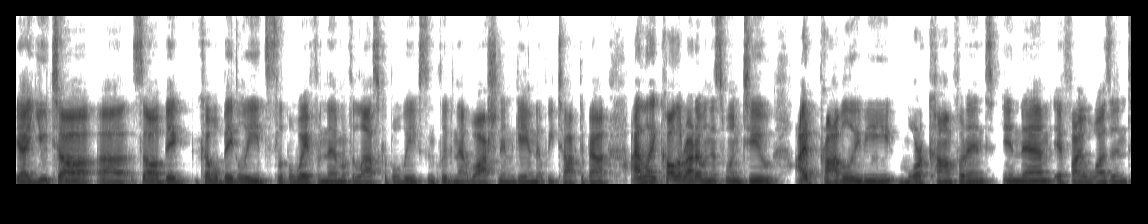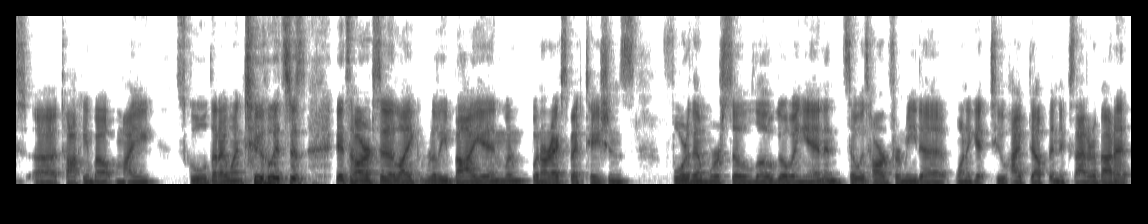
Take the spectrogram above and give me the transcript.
Yeah, Utah uh, saw a big couple big leads slip away from them over the last couple weeks, including that Washington game that we talked about. I like Colorado in this one too. I'd probably be more confident in them if I wasn't uh, talking about my school that I went to. It's just it's hard to like really buy in when when our expectations for them were so low going in, and so it's hard for me to want to get too hyped up and excited about it.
